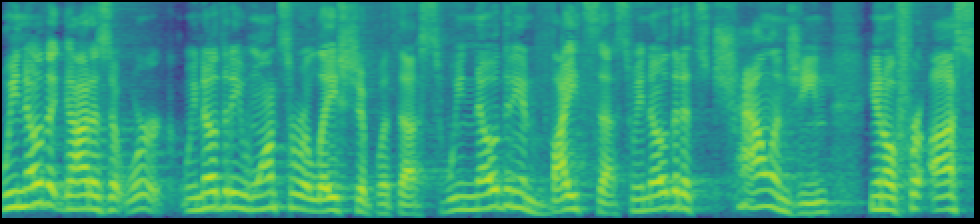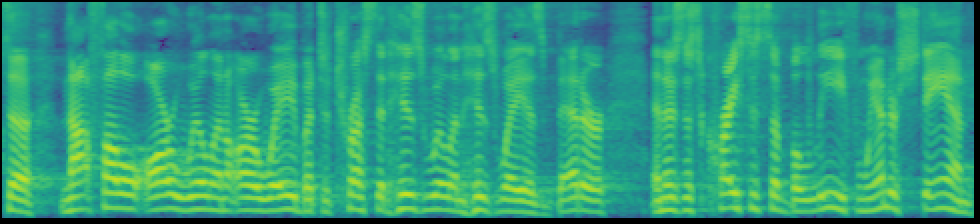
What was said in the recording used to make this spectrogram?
We know that God is at work. We know that He wants a relationship with us. We know that He invites us. We know that it's challenging, you know, for us to not follow our will and our way, but to trust that His will and His way is better. And there's this crisis of belief, and we understand,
